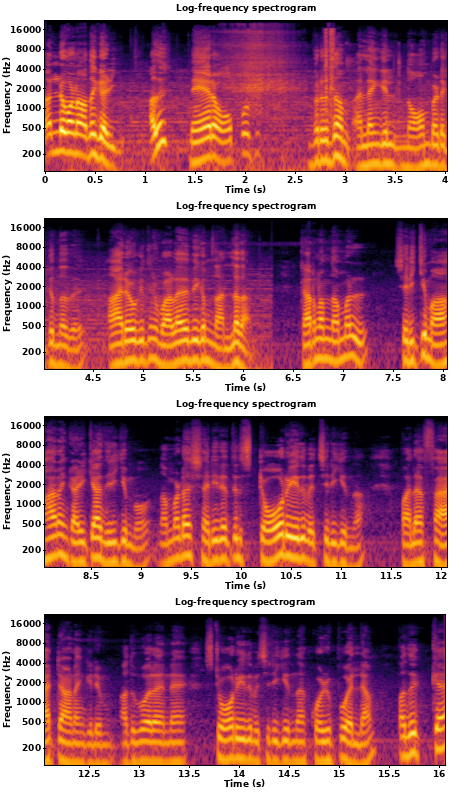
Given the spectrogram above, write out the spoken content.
നല്ലവണ്ണം അത് കഴിക്കും അത് നേരെ ഓപ്പോസിറ്റ് വ്രതം അല്ലെങ്കിൽ നോമ്പെടുക്കുന്നത് ആരോഗ്യത്തിന് വളരെയധികം നല്ലതാണ്. കാരണം നമ്മൾ ശരിക്കും ആഹാരം കഴിക്കാതിരിക്കുമ്പോൾ നമ്മുടെ ശരീരത്തിൽ സ്റ്റോർ ചെയ്ത് വെച്ചിരിക്കുന്ന പല ഫാറ്റ് ആണെങ്കിലും അതുപോലെ തന്നെ സ്റ്റോർ ചെയ്ത് വെച്ചിരിക്കുന്ന കൊഴുപ്പുമെല്ലാം പതുക്കെ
